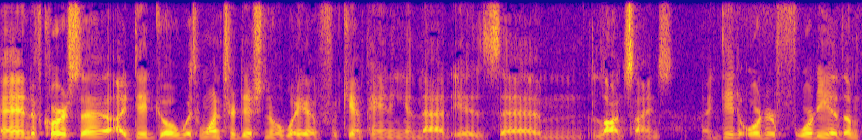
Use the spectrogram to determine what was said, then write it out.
And of course, uh, I did go with one traditional way of campaigning, and that is um, lawn signs. I did order 40 of them,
